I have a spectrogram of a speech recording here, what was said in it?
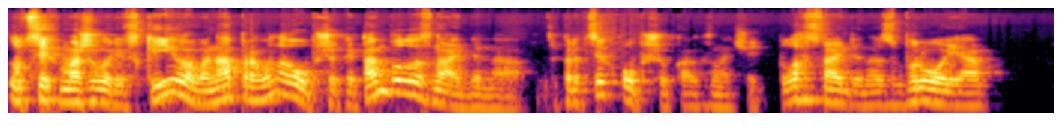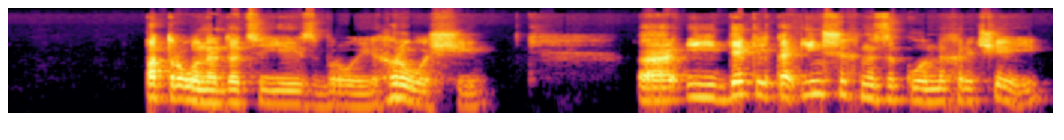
у цих мажорів з Києва вона провела обшуки. Там було знайдено при цих обшуках, значить, була знайдена зброя, патрони до цієї зброї, гроші е, і декілька інших незаконних речей,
